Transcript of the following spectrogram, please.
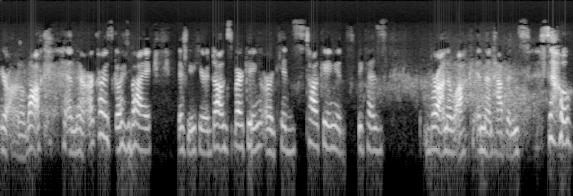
you're on a walk and there are cars going by. If you hear dogs barking or kids talking, it's because we're on a walk and that happens. So,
